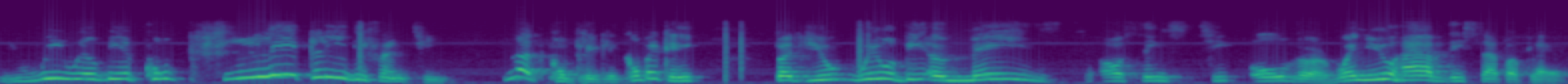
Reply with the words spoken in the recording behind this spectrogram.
we will be a completely different team. Not completely, completely, but you we will be amazed how things tip over when you have these type of players.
